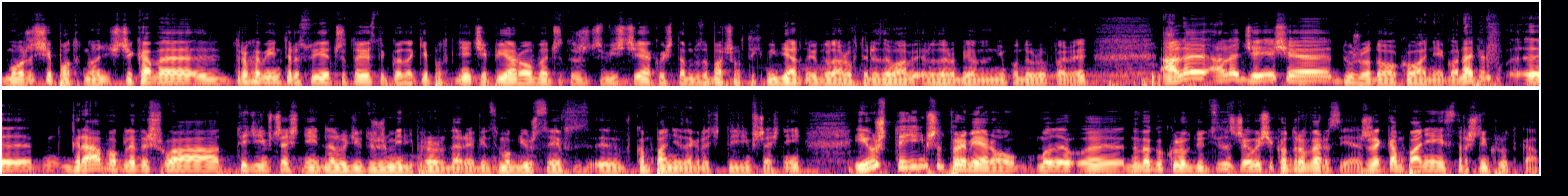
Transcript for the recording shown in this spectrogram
może się potknąć. Ciekawe, e, trochę mnie interesuje, czy to jest tylko takie potknięcie PR-owe, czy to rzeczywiście jakoś tam zobaczą w tych miliardach dolarów, które zarobiono na nim Warfare. Ale, ale dzieje się dużo dookoła niego. Najpierw e, gra w ogóle wyszła tydzień wcześniej dla ludzi, którzy mieli preordery, więc mogli już sobie w, w zagrać tydzień wcześniej. I już tydzień przed premierą e, nowego Call of Duty zaczęły się kontrowersje, że kampania jest strasznie krótka.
